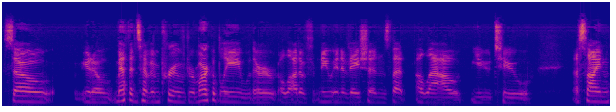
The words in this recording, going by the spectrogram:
So, you know, methods have improved remarkably. There are a lot of new innovations that allow you to assign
